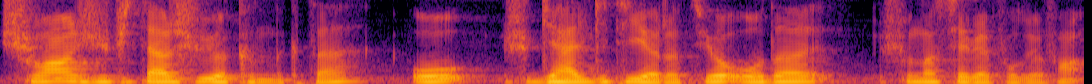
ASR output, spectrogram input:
şu an Jüpiter şu yakınlıkta o şu gelgiti yaratıyor o da şuna sebep oluyor falan.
